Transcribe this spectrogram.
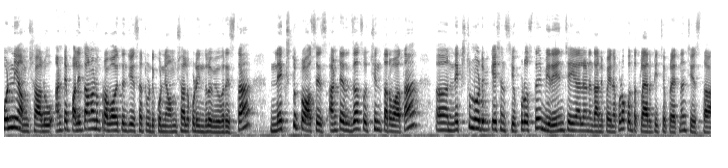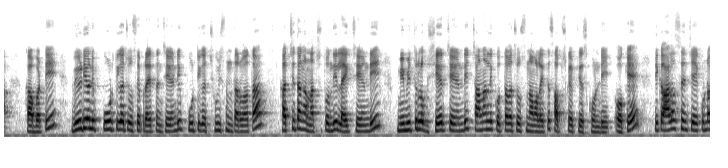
కొన్ని అంశాలు అంటే ఫలితాలను ప్రభావితం చేసేటువంటి కొన్ని అంశాలు కూడా ఇందులో వివరిస్తా. నెక్స్ట్ ప్రాసెస్ అంటే రిజల్ట్స్ వచ్చిన తర్వాత నెక్స్ట్ నోటిఫికేషన్స్ ఎప్పుడు వస్తాయి మీరు ఏం చేయాలనే దానిపైన కూడా కొంత క్లారిటీ ఇచ్చే ప్రయత్నం చేస్తా. కాబట్టి వీడియోని పూర్తిగా చూసే ప్రయత్నం చేయండి పూర్తిగా చూసిన తర్వాత ఖచ్చితంగా నచ్చుతుంది లైక్ చేయండి మీ మిత్రులకు షేర్ చేయండి ఛానల్ని కొత్తగా చూస్తున్న వాళ్ళైతే సబ్స్క్రైబ్ చేసుకోండి ఓకే? ఇక ఆలస్యం చేయకుండా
